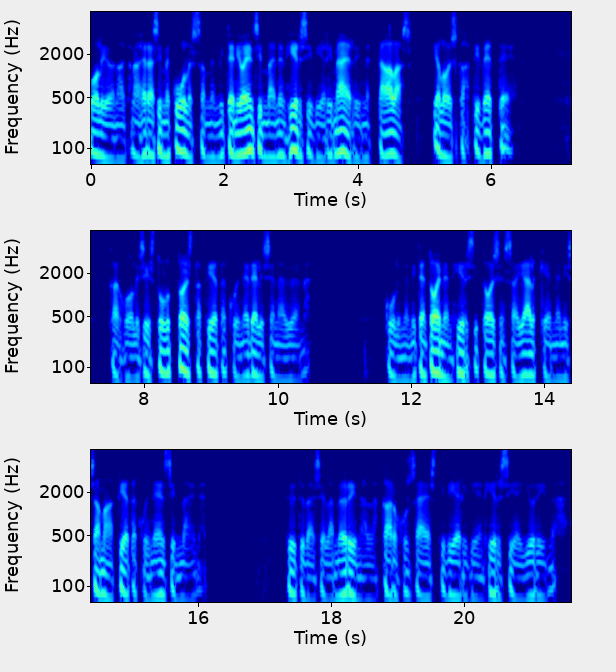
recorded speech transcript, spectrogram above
Puolioin aikana heräsimme kuullessamme, miten jo ensimmäinen hirsi vieri mäenrinnettä alas ja loiskahti veteen. Karhu oli siis tullut toista tietä kuin edellisenä yönä. Kuulimme, miten toinen hirsi toisensa jälkeen meni samaa tietä kuin ensimmäinen. Tyytyväisellä mörinällä karhu säästi vierivien hirsien jyrinää.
